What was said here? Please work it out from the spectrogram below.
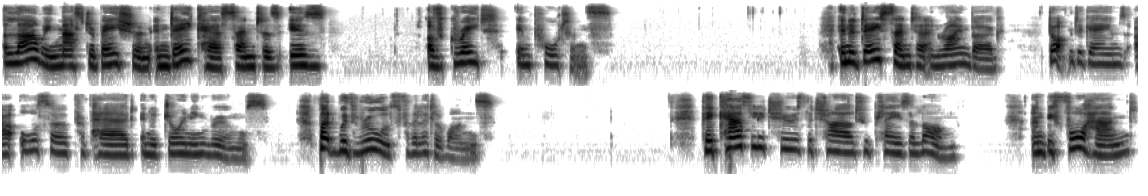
allowing masturbation in daycare centers is of great importance. In a day center in Rheinberg, doctor games are also prepared in adjoining rooms, but with rules for the little ones. They carefully choose the child who plays along, and beforehand,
